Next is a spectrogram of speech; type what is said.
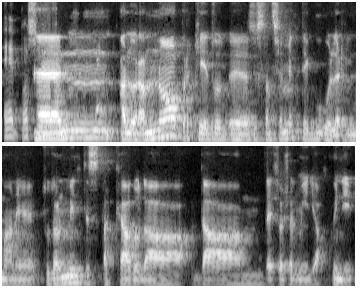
Eh, eh, n- allora, no, perché eh, sostanzialmente Google rimane totalmente staccato da, da, dai social media. Quindi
